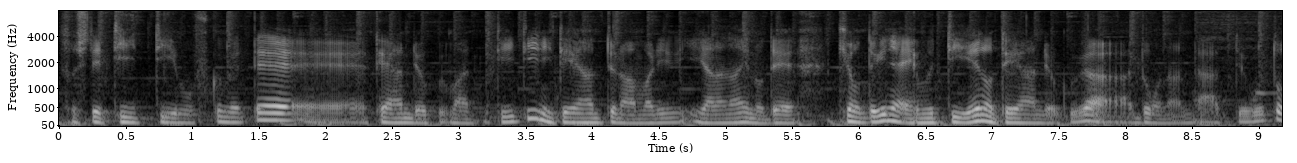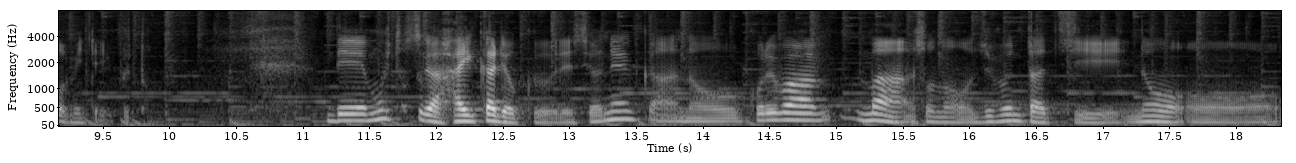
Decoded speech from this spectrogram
そして TT も含めて、え提案力、まあ、TT に提案っていうのはあまりやらないので基本的には MT への提案力がどうなんだっていうことを見ていくと。でもう一つが配下力ですよね。あのこれはまあその自分たちの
